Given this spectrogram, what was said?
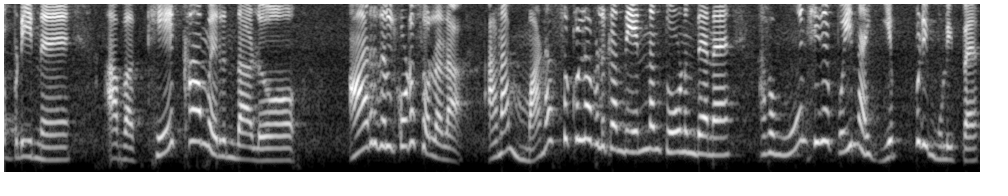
அப்படின்னு அவள் கேட்காம இருந்தாலும் ஆறுதல் கூட சொல்லலாம் ஆனால் மனசுக்குள்ள அவளுக்கு அந்த எண்ணம் தோணும் தானே? அவள் மூஞ்சில போய் நான் எப்படி முழிப்பேன்?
